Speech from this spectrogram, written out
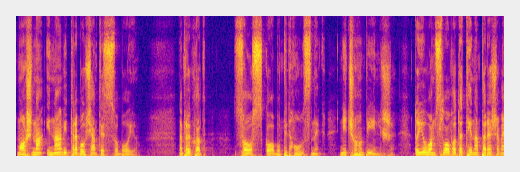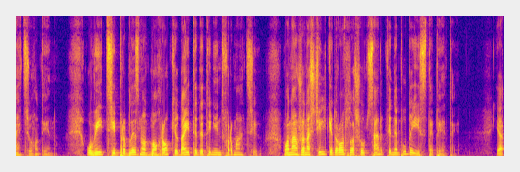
Можна і навіть треба взяти з собою. Наприклад, соску або підгузник, нічого більше. Даю вам слово, дитина переживе цю годину. У віці приблизно двох років дайте дитині інформацію. Вона вже настільки доросла, що в церкві не буде їсти пити. Я...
